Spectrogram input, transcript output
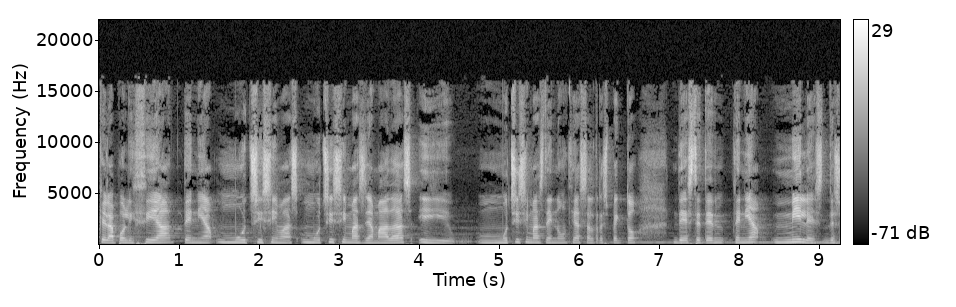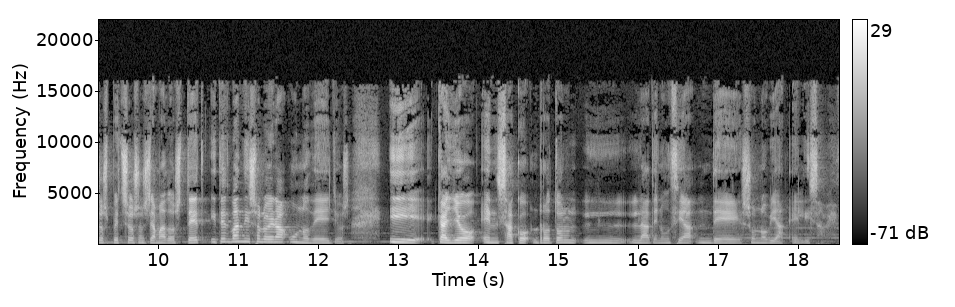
Que la policía tenía muchísimas, muchísimas llamadas y muchísimas denuncias al respecto de este Ted. Tenía miles de sospechosos llamados Ted y Ted Bundy solo era uno de ellos. Y cayó en saco roto la denuncia de su novia Elizabeth.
